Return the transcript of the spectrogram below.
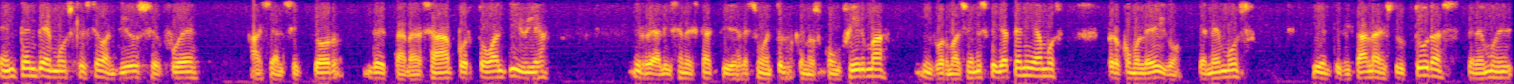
entendemos que este bandido se fue hacia el sector de Tarazá, Puerto Valdivia, y realizan esta actividad en este momento, lo que nos confirma informaciones que ya teníamos, pero como le digo, tenemos identificadas las estructuras, tenemos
